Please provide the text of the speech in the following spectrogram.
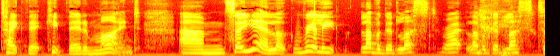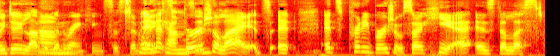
take that, keep that in mind. Um, so yeah, look, really love a good list, right? Love a good list. we do love um, a good um, ranking system, and it it's brutal, in. eh? It's it it's pretty brutal. So here is the list,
